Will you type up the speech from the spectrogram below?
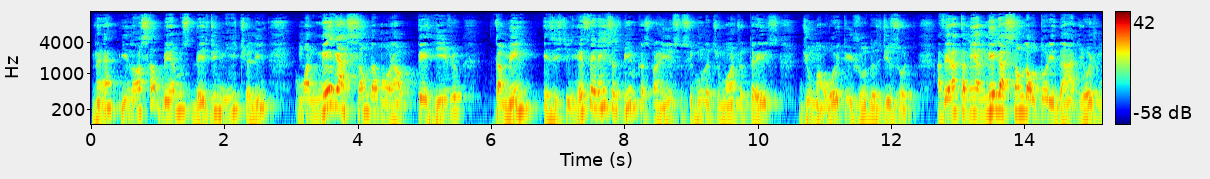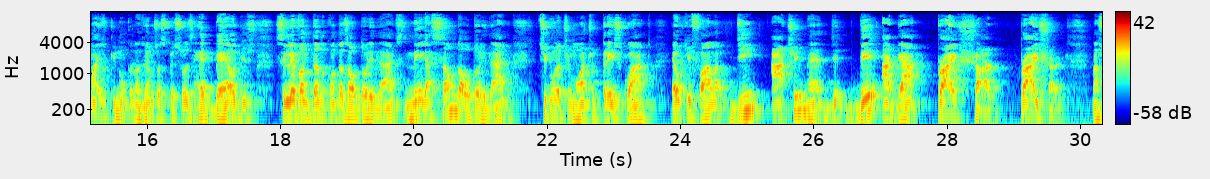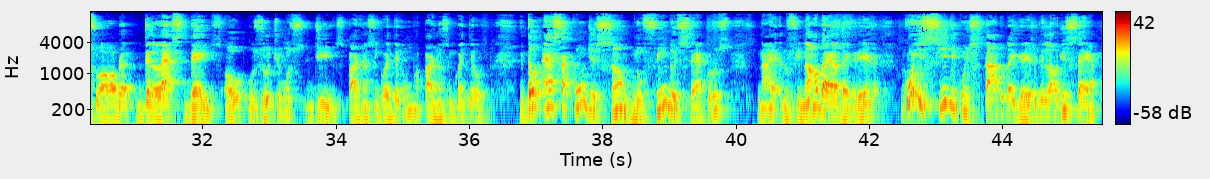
Né? E nós sabemos, desde Nietzsche ali, uma negação da moral terrível também existem referências bíblicas para isso, 2 Timóteo 3, de 1 a 8 e Judas 18. Haverá também a negação da autoridade, hoje mais do que nunca nós vemos as pessoas rebeldes se levantando contra as autoridades, negação da autoridade, 2 Timóteo 3, 4, é o que fala de H, né, D-H Pritchard na sua obra The Last Days, ou Os Últimos Dias, página 51 a página 58. Então, essa condição no fim dos séculos, na, no final da era da igreja, coincide com o estado da igreja de Laodiceia,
